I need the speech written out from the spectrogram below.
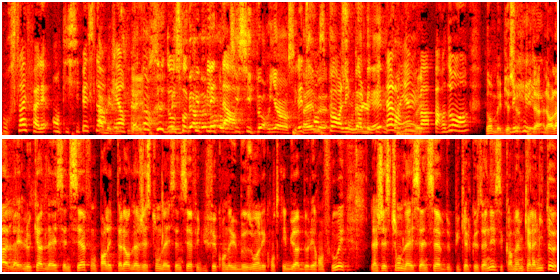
pour cela, il fallait anticiper cela. Ah, et en fait, pour ceux dont s'occupe l'État, n'anticipe rien. Les transports, l'école, l'hôpital, rien ne va. Pardon. Hein. Non, mais bien sûr. alors là, le cas de la SNCF, on parlait tout à l'heure de la gestion de la SNCF et du fait qu'on a eu besoin, les contribuables, de les renflouer. La gestion de la SNCF depuis quelques années, c'est quand même calamiteux.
